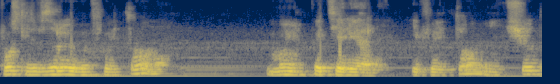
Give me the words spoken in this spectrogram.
После взрыва Фейтона мы потеряли и Фейтон, и еще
